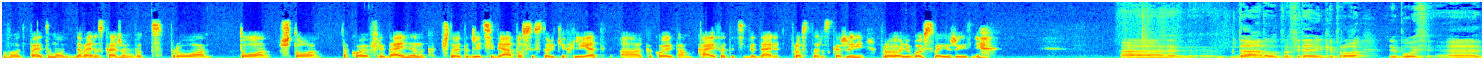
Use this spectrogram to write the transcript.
Вот, поэтому давай расскажем вот про то, что такое фридайвинг, что это для тебя после стольких лет, а, какой там кайф это тебе дарит. Просто расскажи про любовь в своей жизни. А, да, ну про фридайвинг и про любовь. Э,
